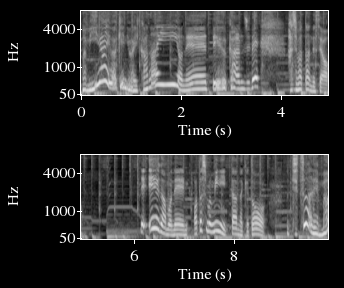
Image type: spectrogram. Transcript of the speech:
まあ、見ないわけにはいかないよねっていう感じで始まったんですよ。で映画もね私も見に行ったんだけど実はね漫画を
